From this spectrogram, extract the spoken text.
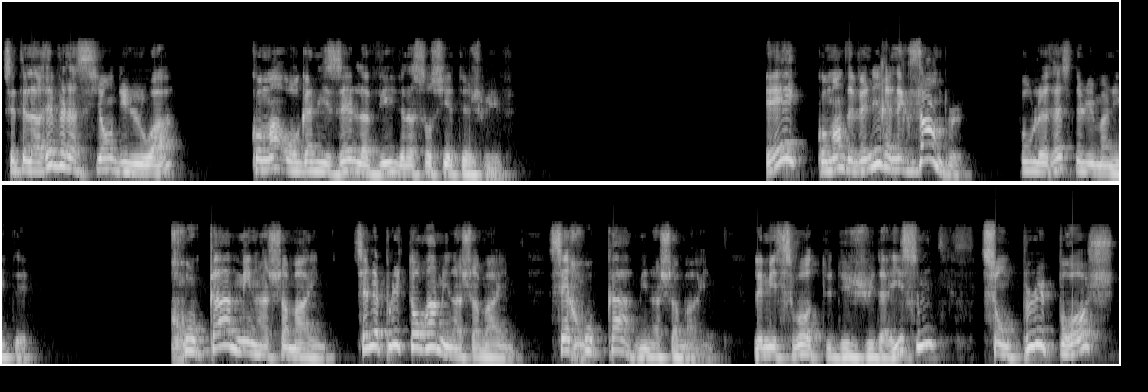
c'était la révélation d'une loi, comment organiser la vie de la société juive. Et comment devenir un exemple pour le reste de l'humanité. Chouka min hashamayim. Ce n'est plus Torah min hashamayim, c'est Chouka min hashamayim. Les mitzvot du judaïsme sont plus proches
